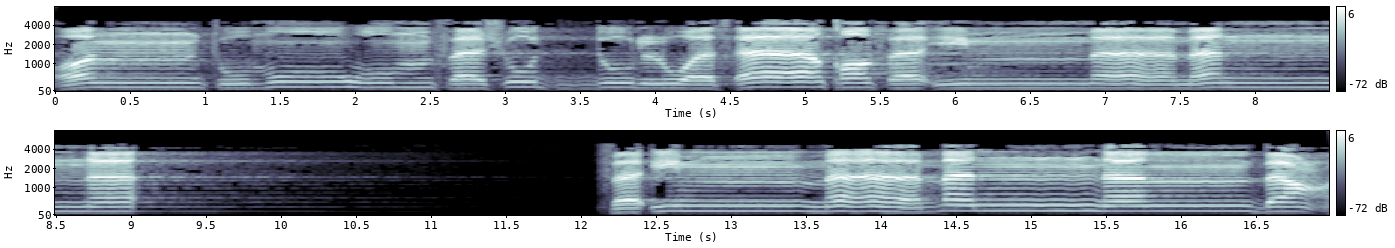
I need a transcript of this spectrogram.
أثخنتموهم فشدوا الوثاق فإما منا فإما منا بعد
